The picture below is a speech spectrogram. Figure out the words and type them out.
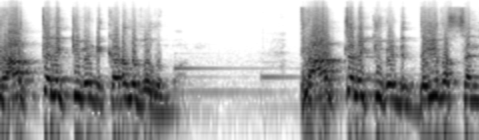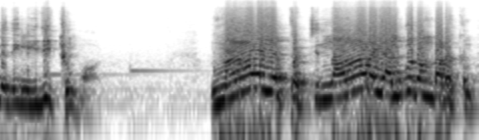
പ്രാർത്ഥനയ്ക്ക് വേണ്ടി കടന്നു പോകുമ്പോൾ പ്രാർത്ഥനയ്ക്ക് വേണ്ടി ദൈവസന്നിധിയിൽ ഇരിക്കുമ്പോൾ നാളെയെപ്പറ്റി നാളെ അത്ഭുതം നടക്കും.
